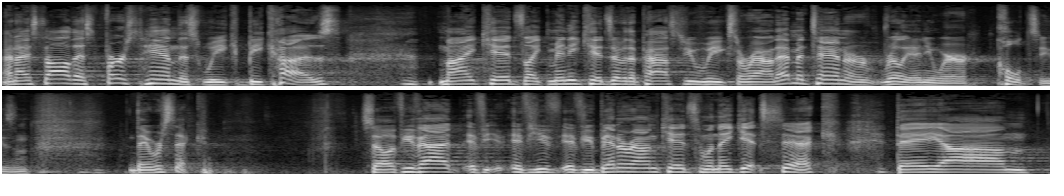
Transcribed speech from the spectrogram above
And I saw this firsthand this week because my kids, like many kids over the past few weeks around Edmonton or really anywhere, cold season, they were sick. So if you've had, if, you, if, you've, if you've been around kids, when they get sick, they, um,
